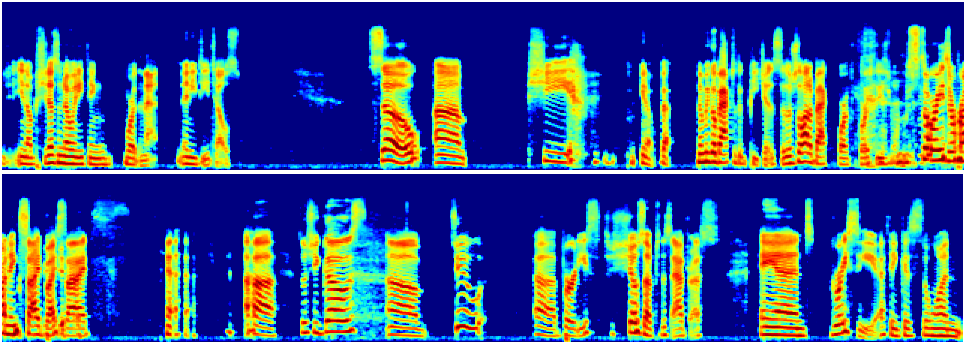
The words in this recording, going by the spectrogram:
you know, she doesn't know anything more than that, any details. So, um, she, you know, but then we go back to the peaches. So there's a lot of back and forth. Of course, these stories are running side by side. uh, so she goes um, to uh, Bertie's. She shows up to this address, and Gracie, I think, is the one.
